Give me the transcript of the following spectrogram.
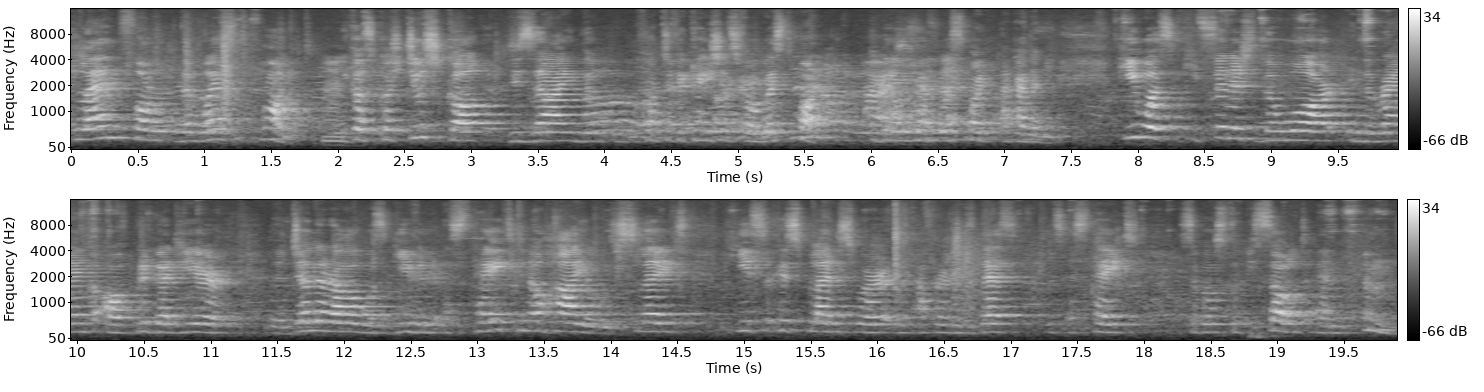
plan for the West Point. Mm. Because Kościuszko designed the fortifications for West Point. Today we have West Point Academy. He was he finished the war in the rank of brigadier the general, was given a estate in Ohio with slaves. His, his plans were after his death, this estate supposed to be sold and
